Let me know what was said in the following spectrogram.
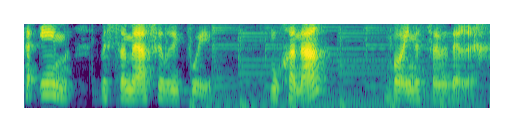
טעים ושמח של ריפוי. מוכנה? בואי נצא לדרך.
